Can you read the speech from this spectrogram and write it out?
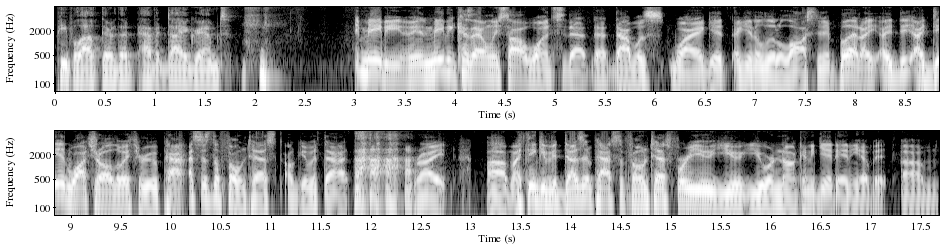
people out there that have it diagrammed. Maybe and maybe because i only saw it once that, that that was why i get i get a little lost in it. But i i did, I did watch it all the way through. Passes the phone test. I'll give it that right um, i think if it doesn't pass the phone test for you you you are not going to get any of it um,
